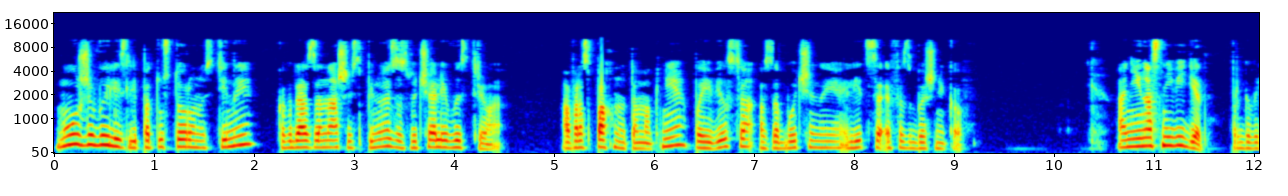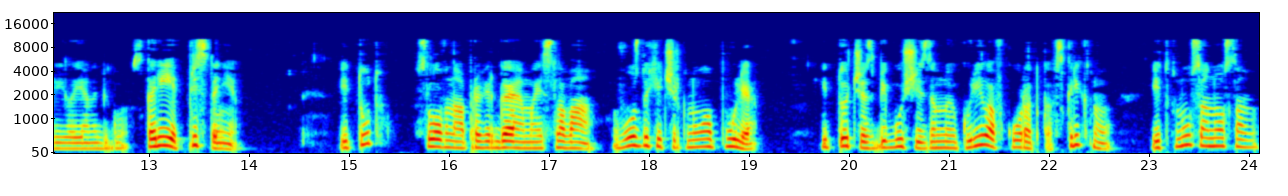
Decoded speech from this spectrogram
Мы уже вылезли по ту сторону стены, когда за нашей спиной зазвучали выстрелы, а в распахнутом окне появился озабоченные лица ФСБшников. «Они нас не видят!» – проговорила я на бегу. «Скорее, к пристани!» И тут, словно опровергая мои слова, в воздухе черкнула пуля, и тотчас бегущий за мной Курилов коротко вскрикнул и ткнулся носом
